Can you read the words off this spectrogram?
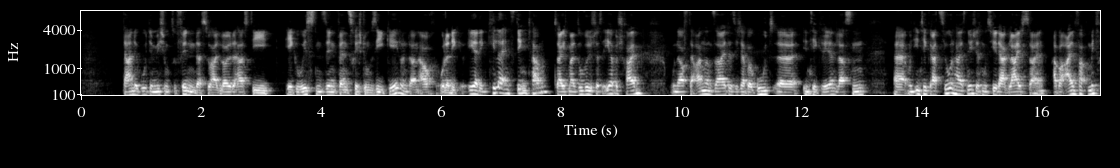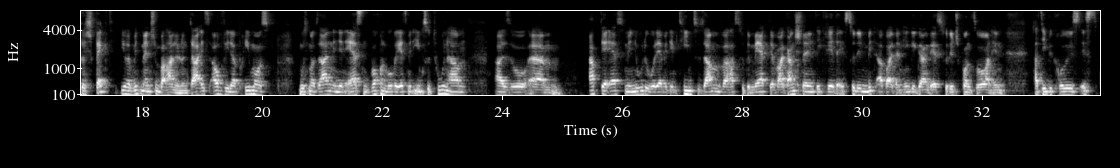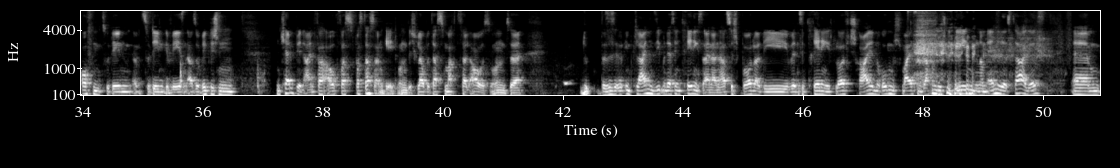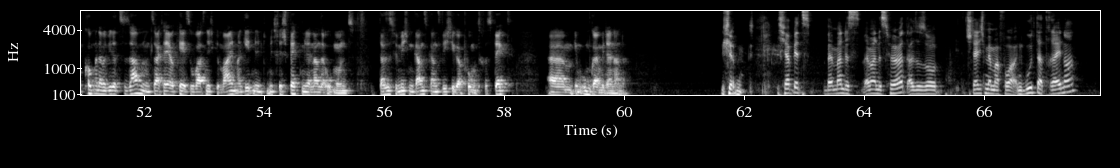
da eine gute Mischung zu finden, dass du halt Leute hast, die Egoisten sind, wenn es Richtung Sieg geht und dann auch, oder die eher den Killerinstinkt haben, sage ich mal, so würde ich das eher beschreiben, und auf der anderen Seite sich aber gut äh, integrieren lassen, und Integration heißt nicht, es muss jeder gleich sein, aber einfach mit Respekt ihre Mitmenschen behandeln. Und da ist auch wieder Primos, muss man sagen, in den ersten Wochen, wo wir jetzt mit ihm zu tun haben, also ähm, ab der ersten Minute, wo der mit dem Team zusammen war, hast du gemerkt, der war ganz schnell integriert, der ist zu den Mitarbeitern hingegangen, der ist zu den Sponsoren hin, hat die begrüßt, ist offen zu denen, äh, zu denen gewesen. Also wirklich ein, ein Champion einfach auch, was, was das angeht. Und ich glaube, das macht es halt aus. Und äh, das ist im Kleinen sieht man das in Trainingseinheiten. Da hast du Sportler, die, wenn es im Training nicht läuft, schreien rum, schmeißen Sachen durch die Gegend und am Ende des Tages ähm, kommt man aber wieder zusammen und sagt, hey, okay, so war es nicht gemeint. Man geht mit, mit Respekt miteinander um und das ist für mich ein ganz, ganz wichtiger Punkt. Respekt ähm, im Umgang miteinander. Ich habe ich hab jetzt, wenn man das, wenn man das hört, also so, stelle ich mir mal vor, ein guter Trainer,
